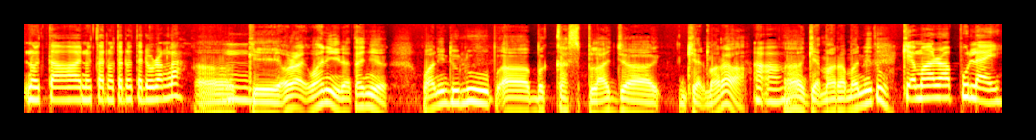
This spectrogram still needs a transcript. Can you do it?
nota nota nota nota dia orang lah. Ah, Okay Alright Wani nak tanya Wani dulu uh, Bekas pelajar Giat Mara ah. ha, Giat Mara mana tu? Kiat Mara Pulai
